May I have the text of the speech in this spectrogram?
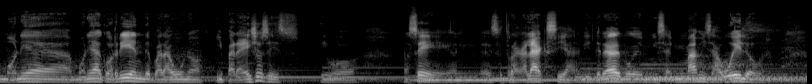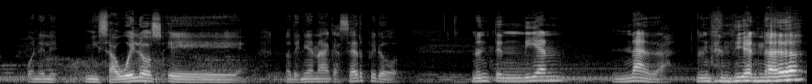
moneda, moneda corriente para uno. Y para ellos es, tipo, no sé, es otra galaxia, literal, porque mis, más mis abuelos, ponele, mis abuelos eh, no tenían nada que hacer, pero no entendían nada, no entendían nada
